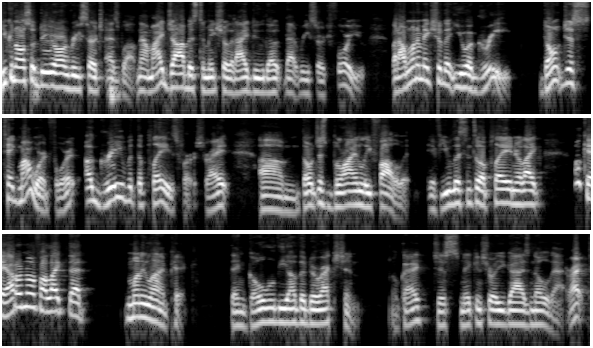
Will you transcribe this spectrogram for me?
you can also do your own research as well. Now, my job is to make sure that I do the, that research for you, but I want to make sure that you agree. Don't just take my word for it. Agree with the plays first, right? Um, don't just blindly follow it. If you listen to a play and you're like, okay, I don't know if I like that money line pick, then go the other direction. Okay, just making sure you guys know that, right?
